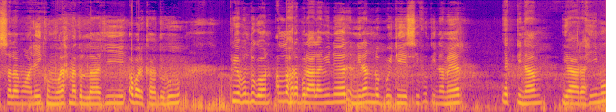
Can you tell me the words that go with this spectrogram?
আসসালামু আলাইকুম রহমতুল্লাহি অবরকাতুহু প্রিয় বন্ধুগণ, আল্লাহ রাব্বুল আলমিনের নিরানব্বইটি সিফুতি নামের একটি নাম, ইয়া রাহিমু,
